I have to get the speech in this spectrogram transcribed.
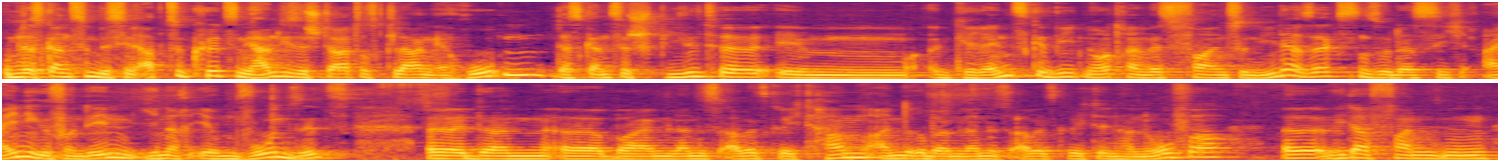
Um das Ganze ein bisschen abzukürzen, wir haben diese Statusklagen erhoben. Das Ganze spielte im Grenzgebiet Nordrhein-Westfalen zu Niedersachsen, sodass sich einige von denen, je nach ihrem Wohnsitz, äh, dann äh, beim Landesarbeitsgericht Hamm, andere beim Landesarbeitsgericht in Hannover äh, wiederfanden.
